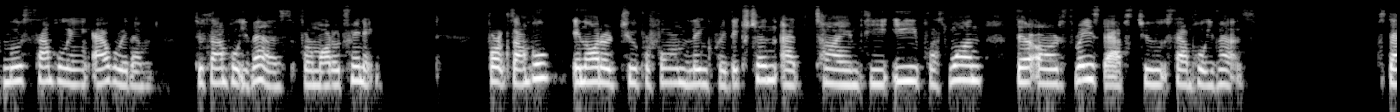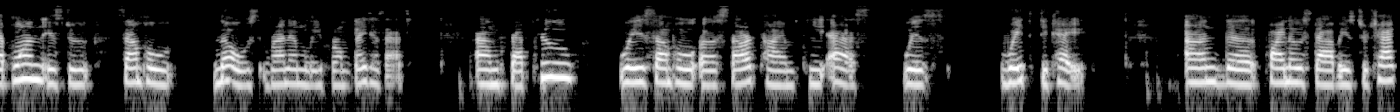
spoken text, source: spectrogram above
smooth sampling algorithm to sample events for model training. For example, in order to perform link prediction at time te plus 1, there are three steps to sample events. Step 1 is to sample nodes randomly from dataset. And step 2, we sample a start time ts with weight decay. And the final step is to check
